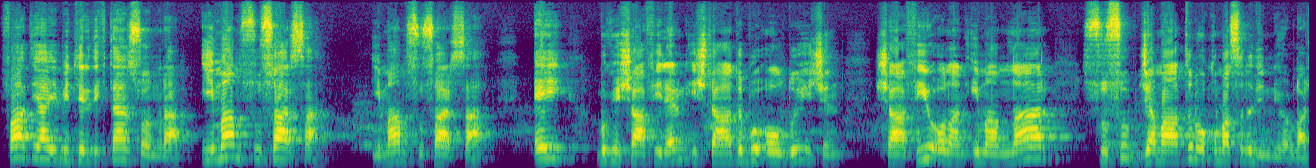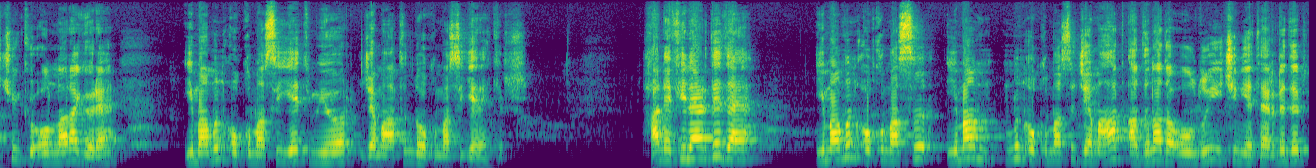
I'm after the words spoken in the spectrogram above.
Fatiha'yı bitirdikten sonra imam susarsa, imam susarsa, ey bugün Şafiilerin iştihadı bu olduğu için Şafii olan imamlar susup cemaatin okumasını dinliyorlar. Çünkü onlara göre imamın okuması yetmiyor, cemaatin de okuması gerekir. Hanefilerde de imamın okuması, imamın okuması cemaat adına da olduğu için yeterlidir.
